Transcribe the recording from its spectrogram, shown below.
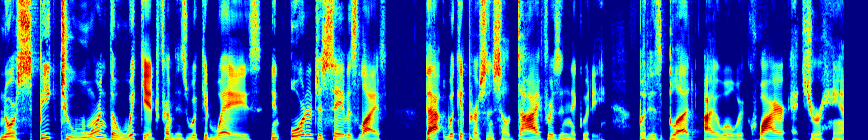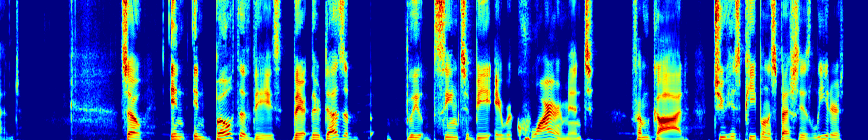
nor speak to warn the wicked from his wicked ways, in order to save his life, that wicked person shall die for his iniquity, but his blood I will require at your hand. So in in both of these, there there does a, seem to be a requirement from God to his people and especially his leaders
